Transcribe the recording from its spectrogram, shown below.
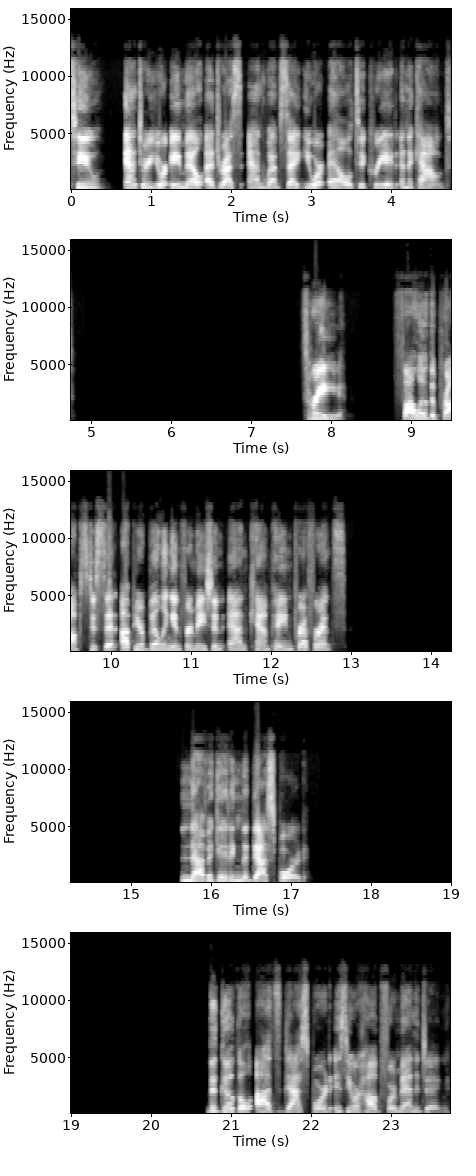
2. Enter your email address and website URL to create an account. 3. Follow the prompts to set up your billing information and campaign preference. Navigating the dashboard. The Google Ads dashboard is your hub for managing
